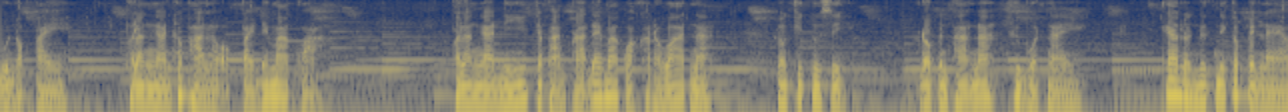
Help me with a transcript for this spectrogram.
บุญออกไป พลังงานก็ผ่านเราออกไปได้มากกว่า พลังงานนี้จะผ่านพระได้มากกว่าคารวาสนะ ลองคิดดูสิ เราเป็นพระนะคือบวชใน แค่เรานึกนี่ก็เป็นแล้ว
